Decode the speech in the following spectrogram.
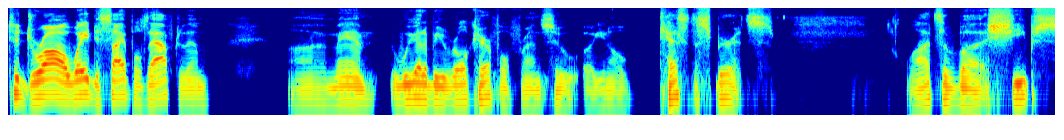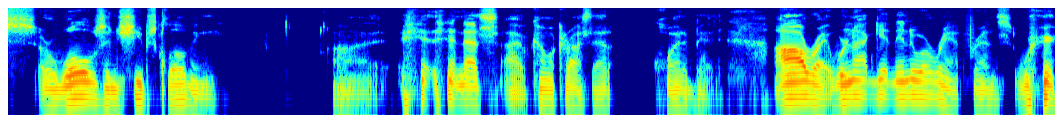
to draw away disciples after them. Uh, man, we got to be real careful, friends, who, uh, you know, test the spirits. Lots of uh, sheep's or wolves in sheep's clothing. Uh, and that's, I've come across that quite a bit. All right, we're not getting into a rant, friends. We're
